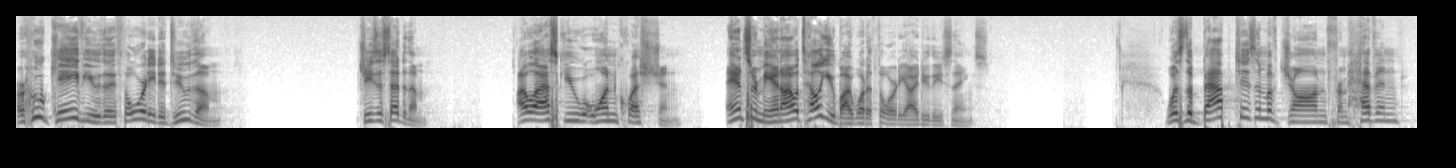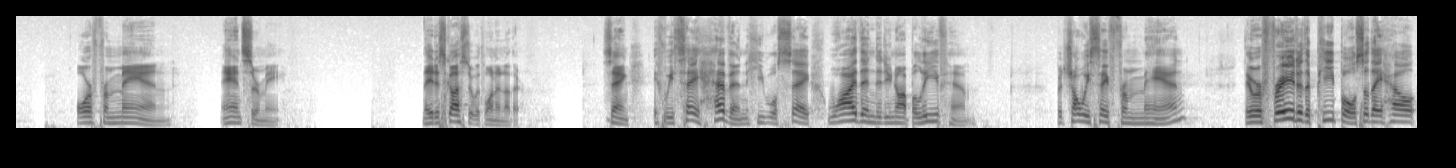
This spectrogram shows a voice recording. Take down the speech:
Or who gave you the authority to do them? Jesus said to them, I will ask you one question. Answer me, and I will tell you by what authority I do these things. Was the baptism of John from heaven or from man? Answer me. They discussed it with one another saying, If we say heaven, he will say, Why then did you not believe him? But shall we say from man? They were afraid of the people, so they held,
